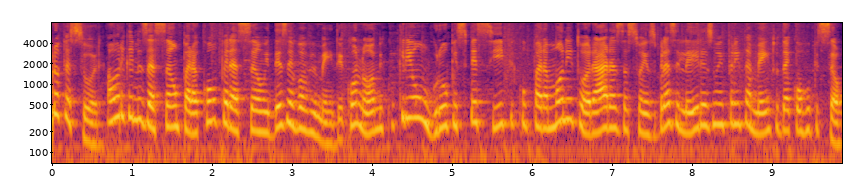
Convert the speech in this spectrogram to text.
Professor, a Organização para a Cooperação e Desenvolvimento Econômico criou um grupo específico para monitorar as ações brasileiras no enfrentamento da corrupção.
